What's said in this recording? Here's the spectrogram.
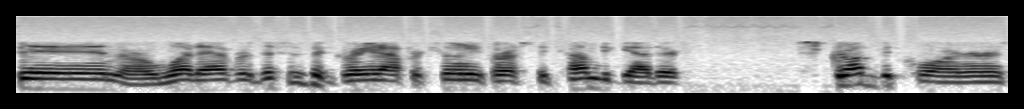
sin or whatever? This is a great opportunity for us to come together, scrub the corners,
